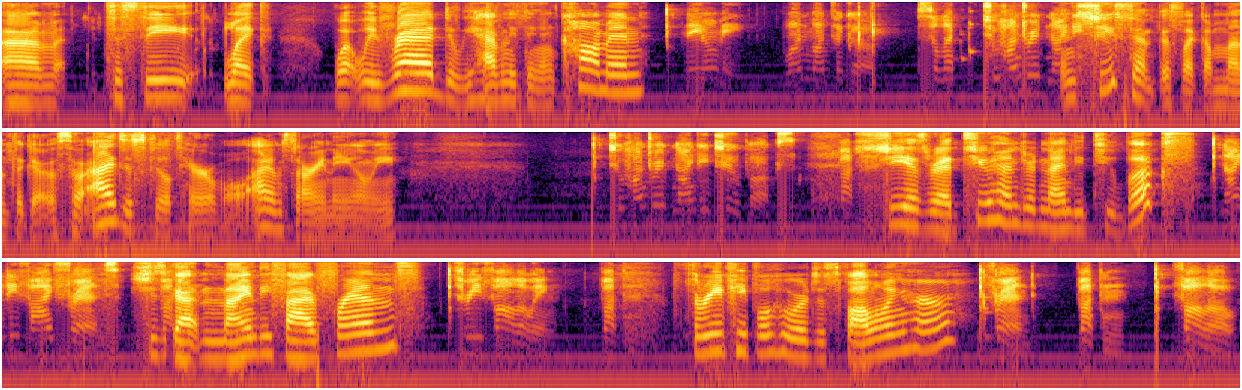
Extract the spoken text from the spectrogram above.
um, to see like what we've read. Do we have anything in common? Naomi. One month ago. Select 290. And she sent this like a month ago, so I just feel terrible. I am sorry, Naomi. 292 books. She has read 292 books. 95 friends. She's Button. got 95 friends, 3 following. Button. three people who are just following her. Friend. Button. Follow.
